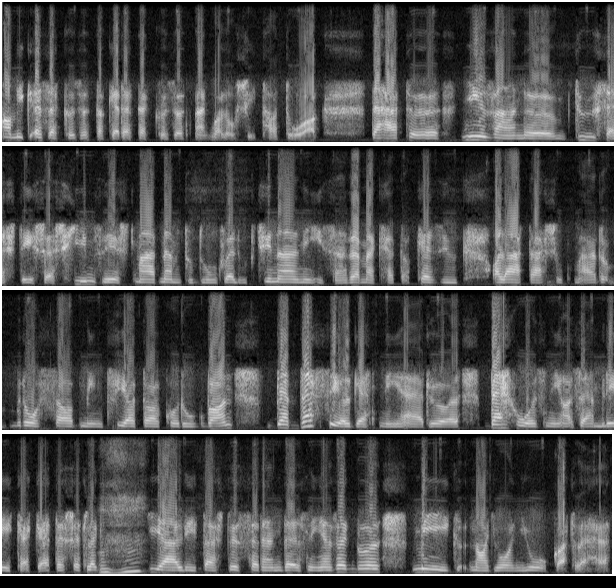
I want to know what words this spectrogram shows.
amik ezek között a keretek között megvalósíthatóak. Tehát ö, nyilván ö, tűfestéses hímzést már nem tudunk velük csinálni, hiszen remekhet a kezük, a látásuk már rosszabb, mint fiatalkorukban, de beszélgetni erről, behozni az emlékeket, esetleg uh-huh. kiállítást összerendezni ezekből még nagyon jókat lehet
